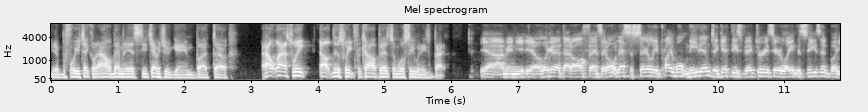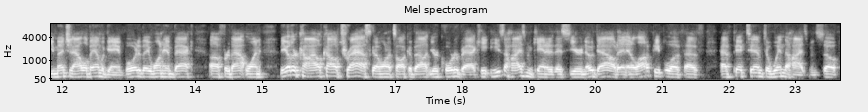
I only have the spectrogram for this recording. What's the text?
you know before you take on Alabama in the SEC championship game. But out last week, out this week for Kyle Pitts, and we'll see when he's back. Yeah, I mean, you, know, looking at that offense, they don't necessarily probably won't need him to get these victories here late in the season. But you mentioned Alabama game. Boy, do they want him back uh, for that one. The other Kyle, Kyle Trask, I want to talk about your quarterback. He, he's a Heisman candidate this year, no doubt, and, and a lot of people have have have picked him to win the Heisman. So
